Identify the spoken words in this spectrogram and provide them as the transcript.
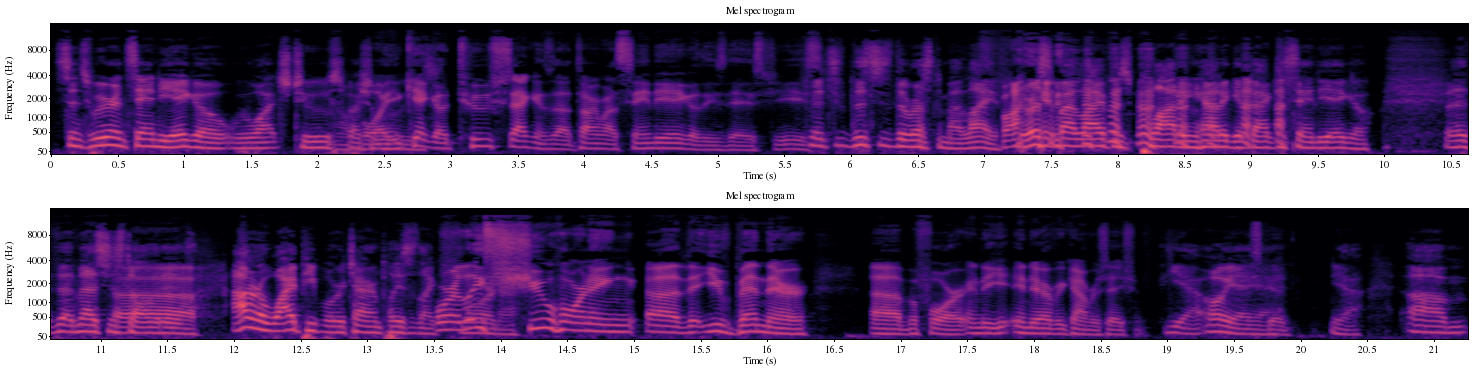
Since we were in San Diego, we watched two Oh, special boy, you can't go two seconds without talking about San Diego these days. Jeez. It's, this is the rest of my life. Fine. The rest of my life is plotting how to get back to San Diego, and that's just all it Uh, is. I don't know why people retire in places like or at Florida. least shoehorning uh, that you've been there uh, before into into every conversation. yeah. Oh yeah. yeah. good. Yeah. Um,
